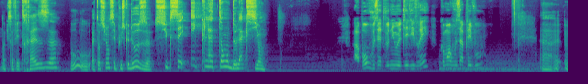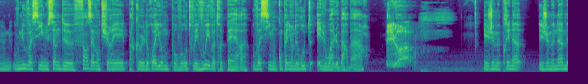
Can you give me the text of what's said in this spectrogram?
Donc ça fait 13. Ouh, attention, c'est plus que 12. Succès éclatant de l'action. ah bon vous êtes venu me délivrer? Comment vous appelez-vous? Euh, euh, nous voici, nous sommes de forts aventuriers, parcouru le royaume pour vous retrouver, vous et votre père. Voici mon compagnon de route, Éloi le barbare. Éloi Et je me prénomme, et je me nomme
